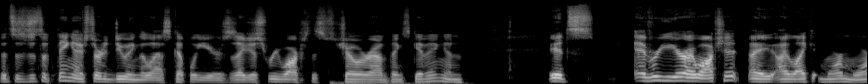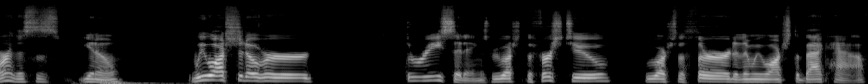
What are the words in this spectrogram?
this is just a thing I've started doing the last couple years. Is I just rewatch this show around Thanksgiving, and it's every year I watch it, I I like it more and more. This is you know, we watched it over three sittings. We watched the first two, we watched the third, and then we watched the back half.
